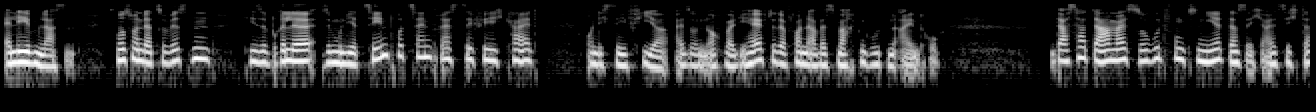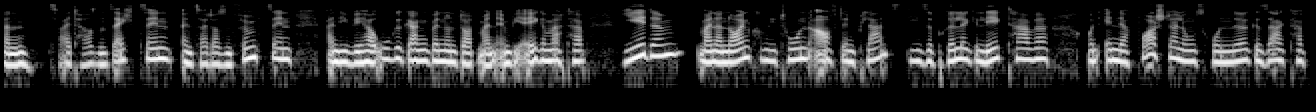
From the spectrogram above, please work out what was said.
erleben lassen. Jetzt muss man dazu wissen, diese Brille simuliert 10% Restsehfähigkeit und ich sehe 4, also nochmal die Hälfte davon, aber es macht einen guten Eindruck das hat damals so gut funktioniert, dass ich, als ich dann 2016, äh 2015 an die WHU gegangen bin und dort mein MBA gemacht habe, jedem meiner neuen Kommilitonen auf den Platz diese Brille gelegt habe und in der Vorstellungsrunde gesagt habe,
